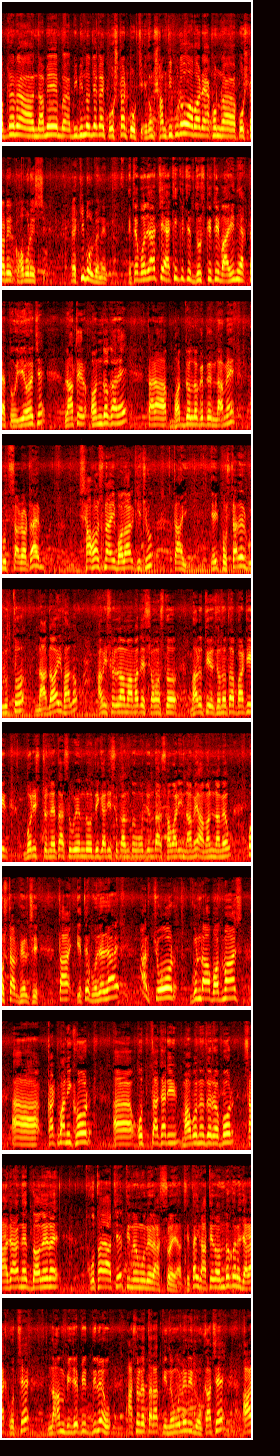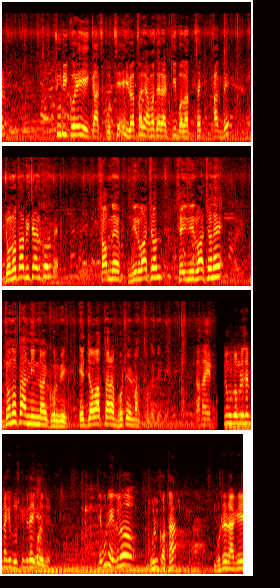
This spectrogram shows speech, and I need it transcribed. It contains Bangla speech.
আপনার নামে বিভিন্ন জায়গায় পোস্টার পড়ছে এবং শান্তিপুরেও আবার এখন পোস্টারের খবর এসছে। কি বলবেন? এতে বোঝা যাচ্ছে একই কিছু দুষ্কৃতী বাহিনী একটা তৈরি হয়েছে। রাতের অন্ধকারে তারা ভদ্রলোকেদের নামে কুৎসা রটায়। সাহস নাই বলার কিছু, তাই এই পোস্টারের গুরুত্ব না দেওয়াই ভালো। আমি শুনলাম আমাদের সমস্ত ভারতীয় জনতা পার্টির বরিষ্ঠ নেতা শুভেন্দু অধিকারী সুকান্ত মজুমদার সবারই নামে, আমার নামেও পোস্টার ফেলছে। তা এতে বোঝা যায়, আর চোর, গুন্ডা বদমাস কাটমানিখোর অত্যাচারী মা বোনেদের ওপর শাহজাহানের দলের কোথায় আছে, তৃণমূলের আশ্রয়ে আছে। তাই রাতের অন্ধকারে যারা করছে, নাম বিজেপির দিলেও আসলে তারা তৃণমূলেরই লোক আছে, আর চুরি করে এই কাজ করছে। এই ব্যাপারে আমাদের আর কি বলার থাকবে? জনতা বিচার করবে। সামনে নির্বাচন সেই নির্বাচনে জনতা নির্ণয় করবে। এর জবাব তারা ভোটের মাধ্যমে দেবে। তৃণমূল কংগ্রেসের নাকি দুষ্কৃতিটাই করেছে? দেখুন এগুলো ভুল কথা। ভোটের আগে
